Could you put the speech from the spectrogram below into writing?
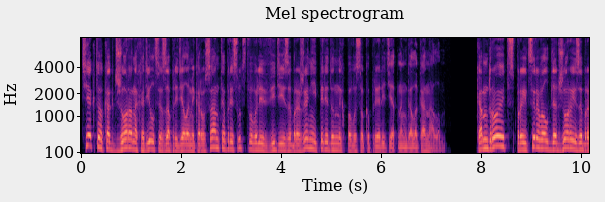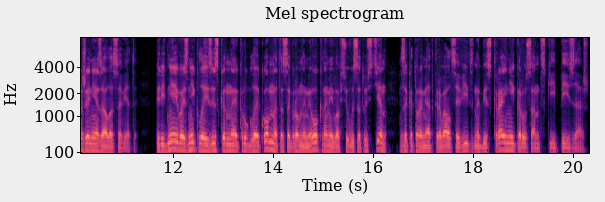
Те, кто, как Джора, находился за пределами карусанта, присутствовали в виде изображений, переданных по высокоприоритетным галоканалам. Камдроид спроецировал для Джора изображение зала совета. Перед ней возникла изысканная круглая комната с огромными окнами во всю высоту стен, за которыми открывался вид на бескрайний карусантский пейзаж.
